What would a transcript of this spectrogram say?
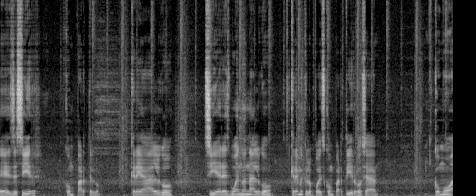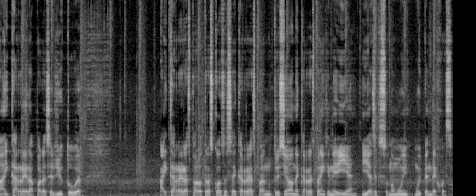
es decir, compártelo, crea algo, si eres bueno en algo, créeme que lo puedes compartir. O sea, como hay carrera para ser youtuber, hay carreras para otras cosas. Hay carreras para nutrición, hay carreras para ingeniería. Y ya sé que sonó muy, muy pendejo eso.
